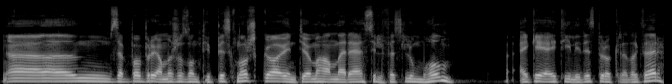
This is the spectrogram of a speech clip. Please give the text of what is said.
Uh, se på programmer sånn Typisk norsk og intervju med han derre Sylfest Lomholm, aka tidligere språkredaktør.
